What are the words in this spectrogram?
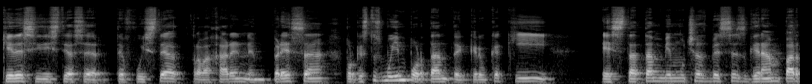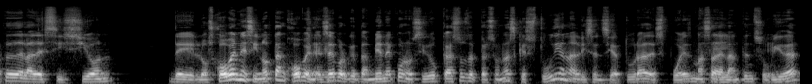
¿Qué decidiste hacer? ¿Te fuiste a trabajar en empresa? Porque esto es muy importante. Creo que aquí está también muchas veces gran parte de la decisión de los jóvenes y no tan jóvenes, ¿eh? porque también he conocido casos de personas que estudian la licenciatura después, más adelante en su vida,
